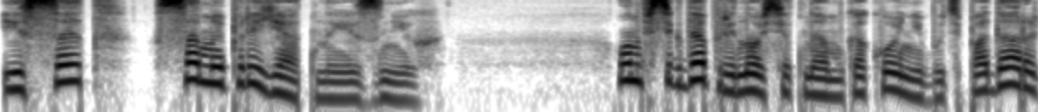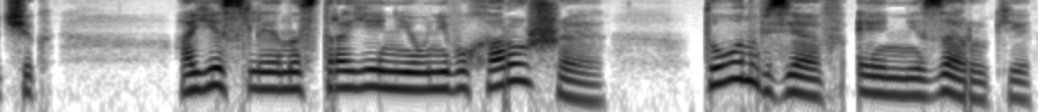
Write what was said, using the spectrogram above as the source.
и Сет — самый приятный из них. Он всегда приносит нам какой-нибудь подарочек, а если настроение у него хорошее, то он, взяв Энни за руки,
